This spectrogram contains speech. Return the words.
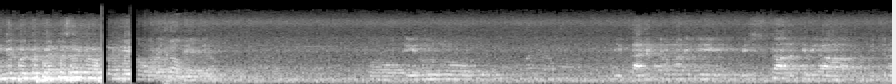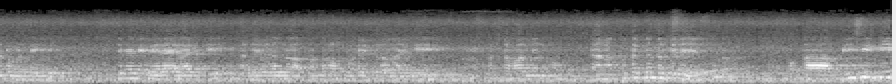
ఇంక కొద్దిగా పెద్ద సంఖ్యలో సో ఈరోజు ముఖ్య అతిథిగా వచ్చినటువంటి తినేని వేరే గారికి అదేవిధంగా కొందర కోటేశ్వరరావు గారికి ఫస్ట్ ఆఫ్ ఆల్ నేను చాలా కృతజ్ఞతలు తెలియజేస్తున్నాను ఒక బీసీకి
